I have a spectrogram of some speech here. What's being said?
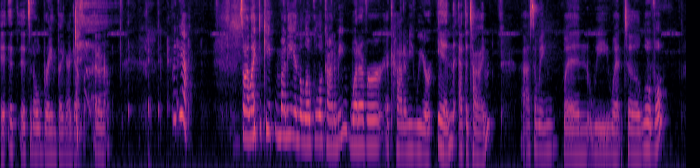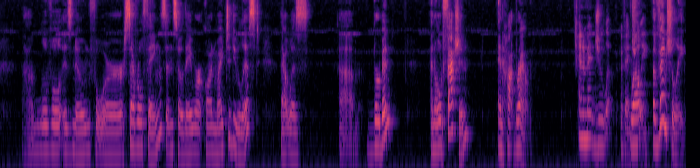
It, it, it's an old brain thing, I guess. I don't know. But yeah. So I like to keep money in the local economy, whatever economy we are in at the time. Uh, so we, when we went to Louisville, um, Louisville is known for several things, and so they were on my to do list. That was um, bourbon, an old fashioned, and hot brown. And a mint julep eventually. Well, eventually.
